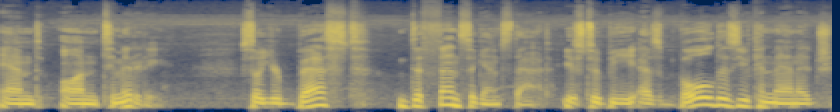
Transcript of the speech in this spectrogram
and on timidity. So your best defense against that is to be as bold as you can manage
